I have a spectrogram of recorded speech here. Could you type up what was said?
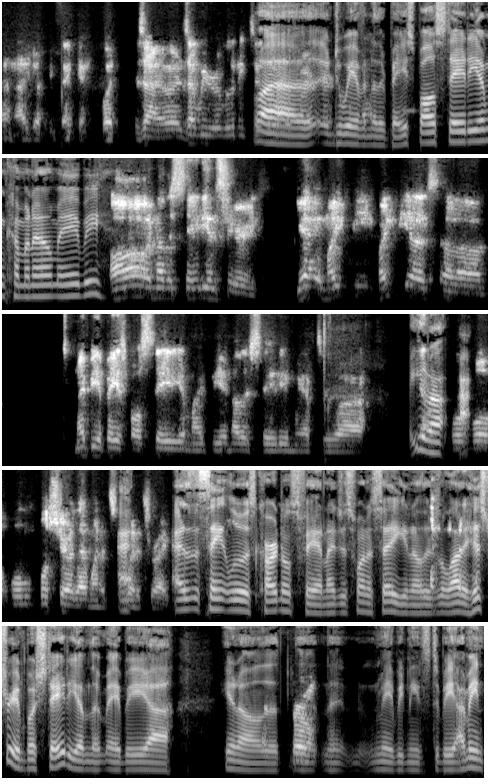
and I got to be thinking, what is that? Is that what you're alluding to? Uh, do we have another baseball stadium coming out? Maybe. Oh, another stadium series. Yeah, it might be might be a uh, might be a baseball stadium, might be another stadium. We have to. Uh, You know, we'll, we'll, we'll we'll share that when it's I- when it's right. as a St. Louis Cardinals fan, I just want to say, you know, there's a lot of history in Busch Stadium that maybe, uh, you know, that, that maybe needs to be. I mean,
